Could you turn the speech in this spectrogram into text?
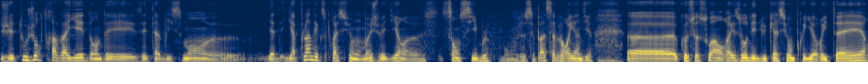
j'ai toujours travaillé dans des établissements. Euh, il y, a plein d'expressions. Moi, je vais dire euh, sensibles. Bon, je ne sais pas, ça veut rien dire. Euh, que ce soit en réseau d'éducation prioritaire,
